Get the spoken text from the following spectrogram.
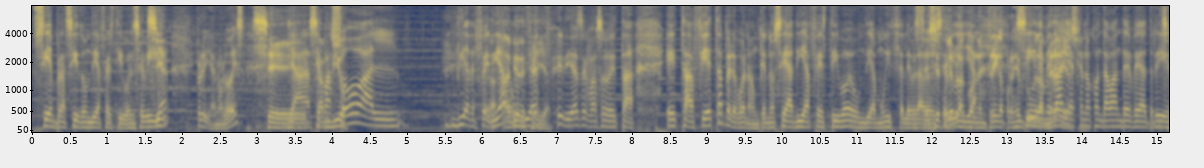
siempre ha sido un día festivo en Sevilla, pero ya no lo es. ya se pasó al día de feria, día, de, feria. se pasó esta, esta fiesta, pero bueno, aunque no sea día festivo, es un día muy celebrado. Se, celebra con la entrega, por ejemplo, de las medallas. que nos contaba antes Beatriz.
